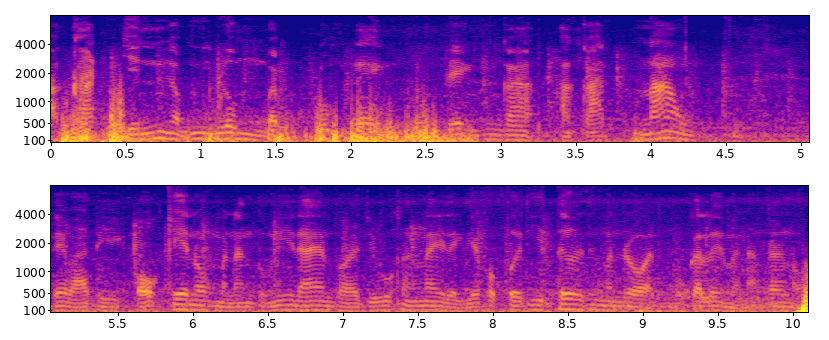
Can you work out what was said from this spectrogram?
อากาศเย็นครับนี่ลมแบบลมแรงแรงทั้งกาอากาศหนาวแต่ว่าที่โอเคนออกมานั่งตรงนี้ได้พออยู่ข้างในเลยเดี๋ยวเขาเปิดฮีเตอร์ซึ่งมันร้อนผมก็เลยมานั่งข้างนอก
